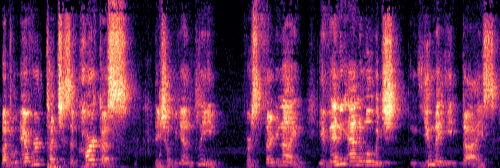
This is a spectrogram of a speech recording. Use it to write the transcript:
but whoever touches a carcass, they shall be unclean. Verse 39 If any animal which you may eat dies,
